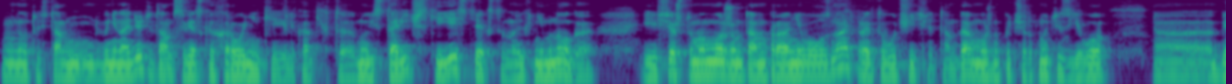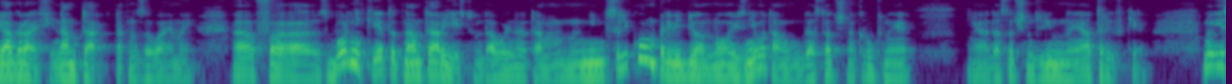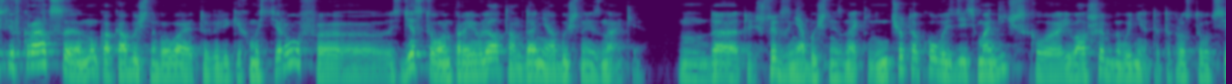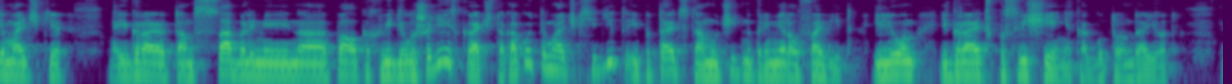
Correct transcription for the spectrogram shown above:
ну, то есть там вы не найдете там светской хроники или каких-то, ну, исторические есть тексты, но их немного. И все, что мы можем там про него узнать, про этого учителя, там, да, можно подчеркнуть из его биографии, намтар, так называемый. Э, в сборнике этот намтар есть, он довольно там не целиком приведен, но из него там достаточно крупные, э, достаточно длинные отрывки. Ну, если вкратце, ну, как обычно бывает у великих мастеров, э, с детства он проявлял там, да, необычные знаки. Да, то есть, что это за необычные знаки? Ничего такого здесь магического и волшебного нет. Это просто вот все мальчики играют там с саблями и на палках в виде лошадей скачут, а какой-то мальчик сидит и пытается там учить, например, алфавит. Или он играет в посвящение, как будто он дает.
